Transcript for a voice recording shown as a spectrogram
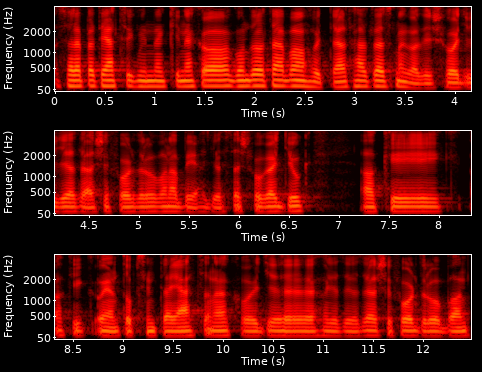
szerepet játszik mindenkinek a gondolatában, hogy teltház lesz, meg az is, hogy ugye az első fordulóban a BL győztes fogadjuk, akik, akik olyan top szinten játszanak, hogy, ö, hogy azért az első fordulóban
